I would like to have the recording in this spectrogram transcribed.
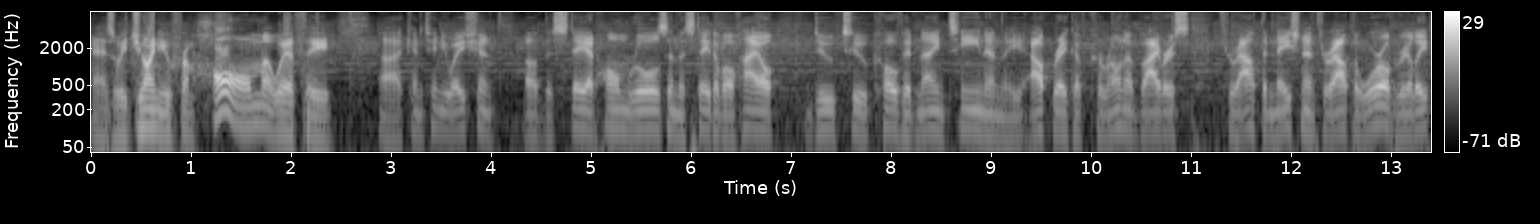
as we join you from home with the uh, continuation of the stay at home rules in the state of Ohio due to COVID 19 and the outbreak of coronavirus throughout the nation and throughout the world, really.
